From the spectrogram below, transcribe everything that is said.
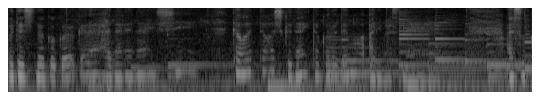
私の心から離れないし変わってほしくないところでもありますね。あそこが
